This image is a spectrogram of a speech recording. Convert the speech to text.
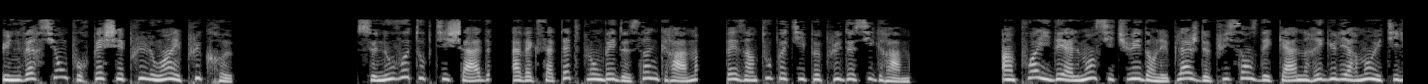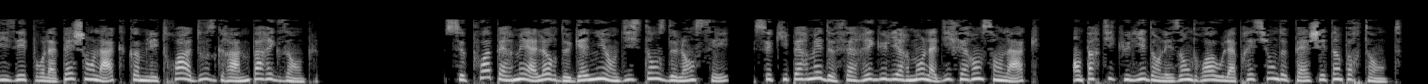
Une version pour pêcher plus loin et plus creux. Ce nouveau tout petit shad, avec sa tête plombée de 5 grammes, pèse un tout petit peu plus de 6 grammes. Un poids idéalement situé dans les plages de puissance des cannes régulièrement utilisées pour la pêche en lac comme les 3 à 12 grammes par exemple. Ce poids permet alors de gagner en distance de lancer, ce qui permet de faire régulièrement la différence en lac, en particulier dans les endroits où la pression de pêche est importante.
